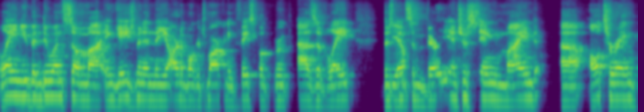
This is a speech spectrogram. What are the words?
Lane, you've been doing some uh, engagement in the Art of Mortgage Marketing Facebook group as of late. There's yep. been some very interesting mind uh, altering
